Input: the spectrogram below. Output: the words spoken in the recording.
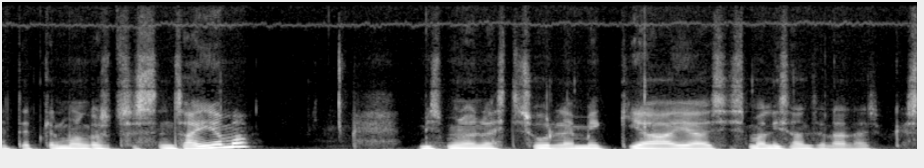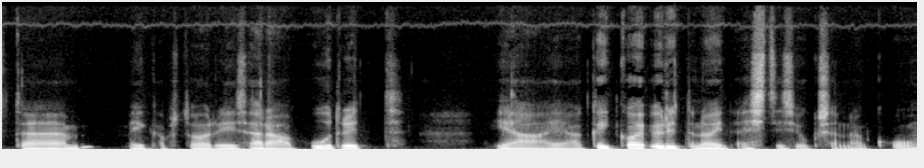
et hetkel mul on kasutuses Sensai oma mis mul on hästi suur lemmik ja, ja siis ma lisan sellele sihukest äh, Makeup Store'i särapuudrit ja, ja kõik üritan hoida hästi sihukese nagu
